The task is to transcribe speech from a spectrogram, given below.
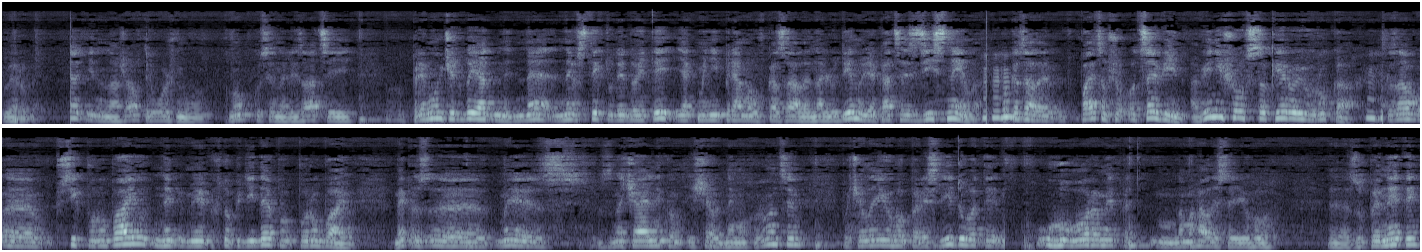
вироби. І нажав тривожну кнопку сигналізації. Прямуючи туди, я не, не встиг туди дойти, як мені прямо вказали на людину, яка це здійснила. Показали пальцем, що оце він. А він йшов з сокирою в руках. Сказав, е, всіх порубаю, не, хто підійде, порубаю. Ми, е, ми з, з начальником і ще одним охоронцем почали його переслідувати уговорами, намагалися його зупинити,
